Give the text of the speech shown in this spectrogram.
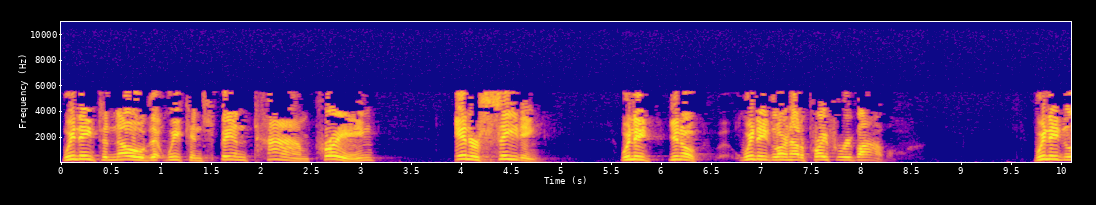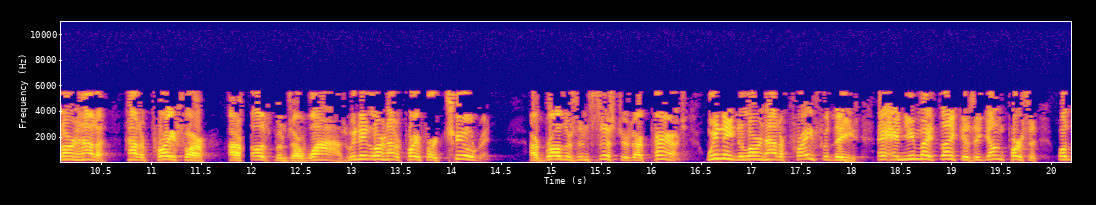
We need to know that we can spend time praying, interceding. We need, you know, we need to learn how to pray for revival. We need to learn how to, how to pray for our, our husbands, our wives. We need to learn how to pray for our children, our brothers and sisters, our parents. We need to learn how to pray for these. And you may think as a young person, well,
